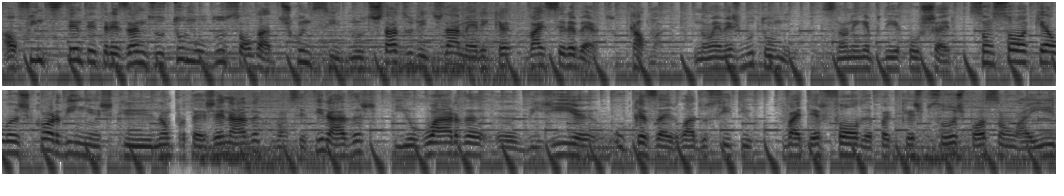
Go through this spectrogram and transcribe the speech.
Ao fim de 73 anos, o túmulo do soldado desconhecido nos Estados Unidos da América vai ser aberto. Calma, não é mesmo o túmulo, senão ninguém podia com o cheiro. São só aquelas cordinhas que não protegem nada, que vão ser tiradas, e o guarda, uh, vigia, o caseiro lá do sítio, vai ter folga para que as pessoas possam lá ir,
